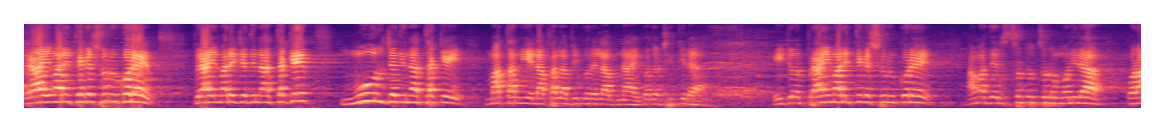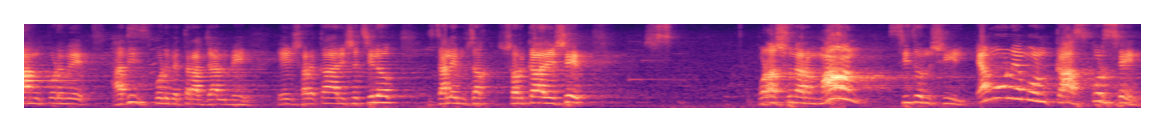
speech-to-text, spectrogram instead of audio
প্রাইমারি থেকে শুরু করে প্রাইমারি যদি না থাকে, মূল যদি না থাকে, মাথা নিয়ে লাফালাফি করে লাভ নাই, কথা ঠিক কিনা এই জন্য প্রাইমারি থেকে শুরু করে আমাদের ছোট ছোট মনিরা কোরআন পড়বে, হাদিস পড়বে, তারা জানবে। এই সরকার এসেছিল, জালেম সর- সরকার এসে পড়াশোনার মান সৃজনশীল, এমন এমন কাজ করছে,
